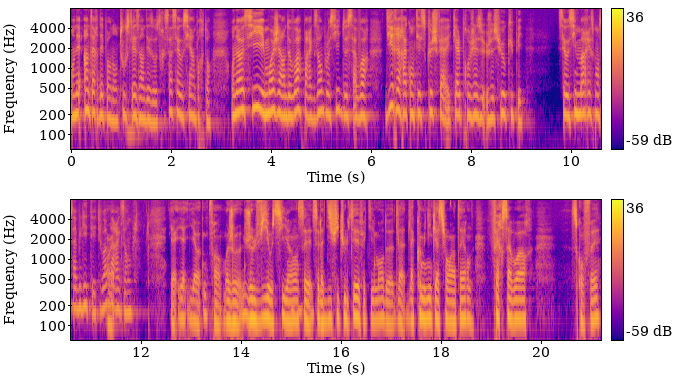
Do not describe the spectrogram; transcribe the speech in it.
On est interdépendants tous les uns des autres. Et ça, c'est aussi important. On a aussi, et moi j'ai un devoir, par exemple aussi, de savoir dire et raconter ce que je fais, avec quel projet je suis occupé. C'est aussi ma responsabilité, tu vois, par exemple. Il y a, enfin, moi, je, je, le vis aussi. Hein, c'est la difficulté, effectivement, de, de, la, de, la, communication interne, faire savoir ce qu'on fait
